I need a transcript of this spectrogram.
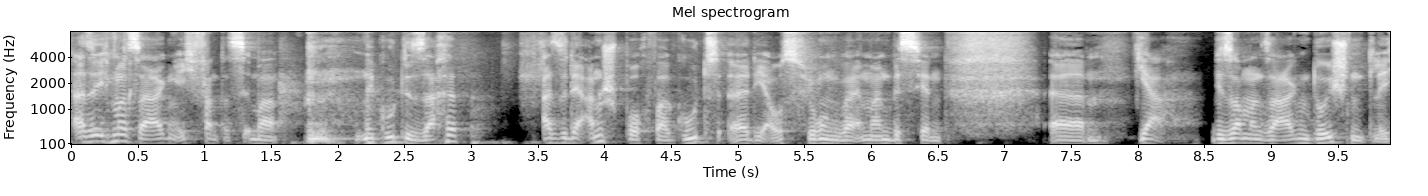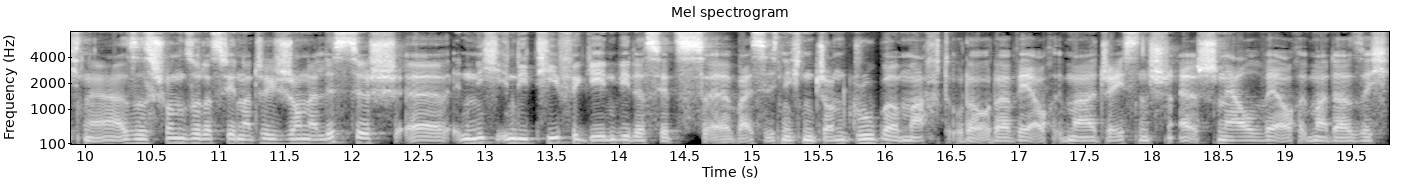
Also ich muss sagen, ich fand das immer eine gute Sache. Also der Anspruch war gut, äh, die Ausführung war immer ein bisschen, ähm, ja, wie soll man sagen, durchschnittlich. Ne? Also es ist schon so, dass wir natürlich journalistisch äh, nicht in die Tiefe gehen, wie das jetzt, äh, weiß ich nicht, ein John Gruber macht oder oder wer auch immer, Jason Sch äh, Schnell, wer auch immer da sich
